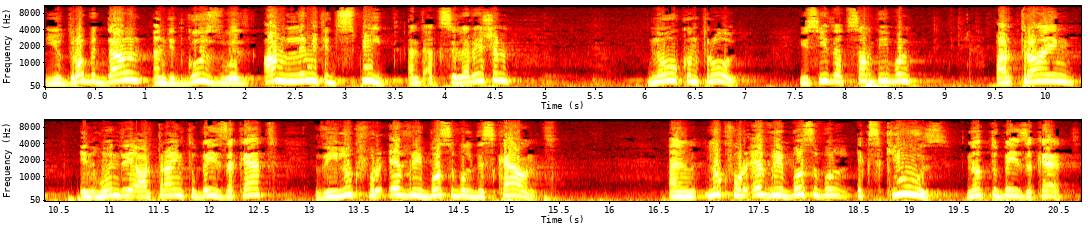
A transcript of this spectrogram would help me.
you drop it down and it goes with unlimited speed and acceleration no control you see that some people are trying in, when they are trying to pay zakat they look for every possible discount and look for every possible excuse not to pay zakat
